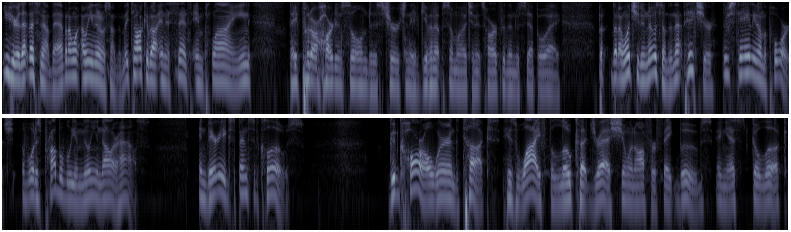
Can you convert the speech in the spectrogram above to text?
you hear that? That's not bad, but I want, I want you to know something. They talk about, in a sense, implying they've put our heart and soul into this church and they've given up so much and it's hard for them to step away. But, but I want you to know something. That picture, they're standing on the porch of what is probably a million dollar house in very expensive clothes. Good Carl wearing the tux, his wife the low cut dress showing off her fake boobs. And yes, go look.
